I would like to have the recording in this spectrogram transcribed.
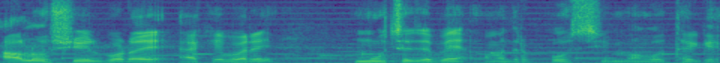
আলু শিল্পটায় একেবারে মুছে যাবে আমাদের পশ্চিমবঙ্গ থেকে।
